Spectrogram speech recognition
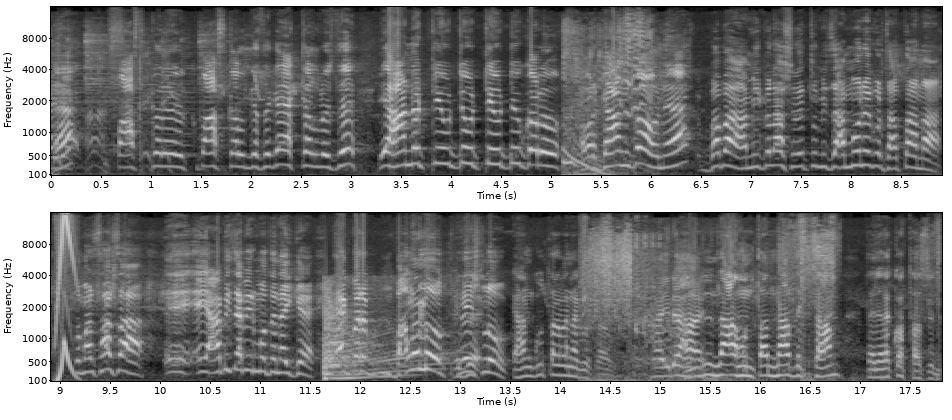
হ্যাঁ পাঁচ করে পাঁচ কাল গেছে এক কাল রয়েছে এ হানো টিউ টিউ টিউ টিউ করো। আমার গান গাও না? বাবা আমি গুলো আসলে তুমি যা মনে করছ তা না। তোমার চাচা এ- এই আবিজাবির মধ্যে নাই কে একবার ভালো লোক ফ্রেশ লোক। এখন গুতারবে না কোথাও না শুনতাম না দেখতাম তাহলে একটা কথা ছিল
